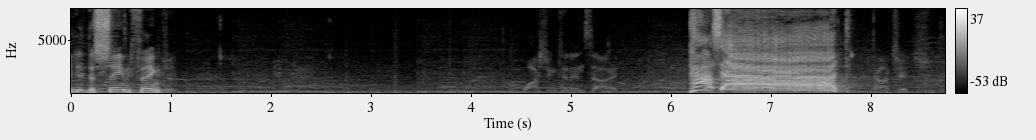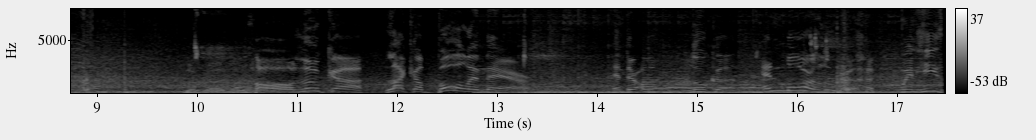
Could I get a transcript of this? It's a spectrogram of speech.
I did the same thing. Washington inside. Pass it! Doncic. Oh, Luka, like a bull in there. And they're on Luka and more Luka. When he's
